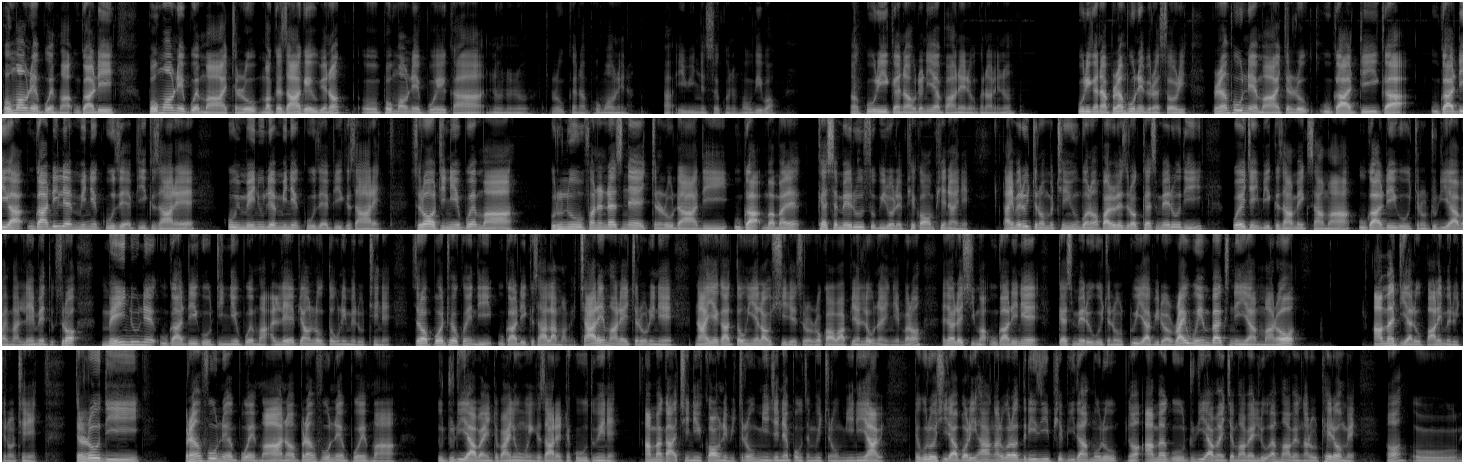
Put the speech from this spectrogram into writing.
ဘုံမောင်းတဲ့ပွဲမှာဥကာတီဘုံမောင်းတဲ့ပွဲမှာကျွန်တော်တို့မကစားခဲ့ဘူးပြန်နော်ဟိုဘုံမောင်းတဲ့ပွဲက no no no ကျွန်တော်တို့ကန်တာဘုံမောင်းနေတာဟာ EV 29မဟုတ်သေးပါဘူး နော်ကိုရီကန်တာဟိုတနေ့ကဘာနဲ့တော့ခဏလေးနော်ကိုရီကန်တာဘရန်ဖိုးနဲ့ပြောတာ sorry ဘရန်ဖိုးနဲ့မှာကျွန်တော်တို့ဥကာတီကဥကာတီကဥကာတီလည်းမိနစ်90အပြည့်ကစားတယ်ကိုရီမင်းနူးလည်းမိနစ်90အပြည့်ကစားတယ်ဆိုတော့ဒီနေ့ပွဲမှာဘရူနိုဖာနန်ဒက်စ်နဲ့ကျွန်တော်တို့ဒါဒီဥကာမမလဲကက်ဆမီရူဆိုပြီးတော့လည်းဖြစ်ကောင်းဖြစ်နိုင်တယ်ဒါပေမဲ့လို့ကျွန်တော်မထင်ဘူးပေါ့နော်ဘာလို့လဲဆိုတော့ကက်ဆမီရူဒီ ပွဲချိန်ပြကစားမယ့်ကစားမှာဥကာတီကိုကျွန်တော်ဒုတိယပိုင်းမှာလဲမဲ့သူဆိုတော့ main နူးနဲ့ဥကာတီကိုဒီနေ့ပွဲမှာအလဲအပြောင်းလုပ်သုံးနေမယ်လို့ထင်တယ်ဆိုတော့ပွဲထွက်ခွင့်ဒီဥကာတီကစားလာမှာပဲဂျားထဲမှာလည်းကျွန်တော်တို့အနေနဲ့နားရက်က3ရက်လောက်ရှိတယ်ဆိုတော့ recover ပြန်လုံးနိုင်နေပါတော့အဲကြောင့်လက်ရှိမှာဥကာတီနဲ့ကက်စမီရူကိုကျွန်တော်တွေ့ရပြီးတော့ right wing backs နေရာမှာတော့အာမတ်ဒီယာလိုပါလိမ့်မယ်လို့ကျွန်တော်ထင်တယ်ကျွန်တော်တို့ဒီ Brentford နဲ့ပွဲမှာเนาะ Brentford နဲ့ပွဲမှာသူဒုတိယပိုင်းတစ်ပိုင်းလုံးဝင်ကစားတဲ့တကူသွင်းတယ် အာမတ်ကအချိန်ကြီးကောင်းနေပြီကျွန်တော်မြင်ချင်တဲ့ပုံစံမျိုးကျွန်တော်မြင်နေရပြီတကူလို့ရှိတာဘော်လီဟာငါတို့ကတော့3စီးဖြစ်ပြီးသားမို့လို့เนาะအာမတ်ကိုဒုတိယပိုင်းကျမှပဲလိုအပ်မှပဲငါတို့ထည့်တော့မယ်เนาะဟို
